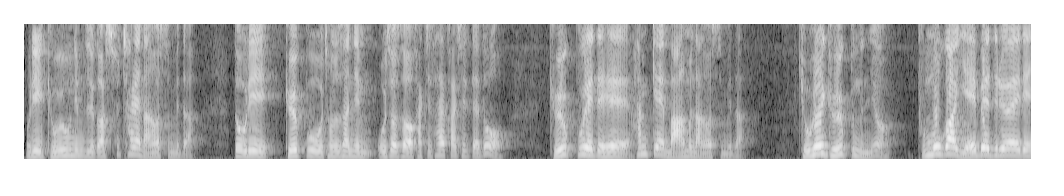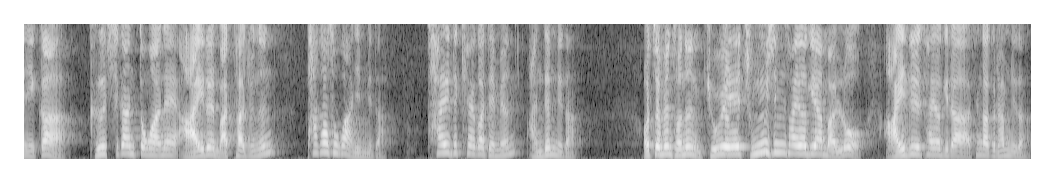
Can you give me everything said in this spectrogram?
우리 교우님들과 수차례 나눴습니다. 또 우리 교육부 전도사님 오셔서 같이 사역하실 때도 교육부에 대해 함께 마음을 나눴습니다. 교회 교육부는요, 부모가 예배 드려야 되니까 그 시간 동안에 아이를 맡아주는 타가소가 아닙니다. 차일드 케어가 되면 안 됩니다. 어쩌면 저는 교회의 중심 사역이야말로 아이들 사역이라 생각을 합니다.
